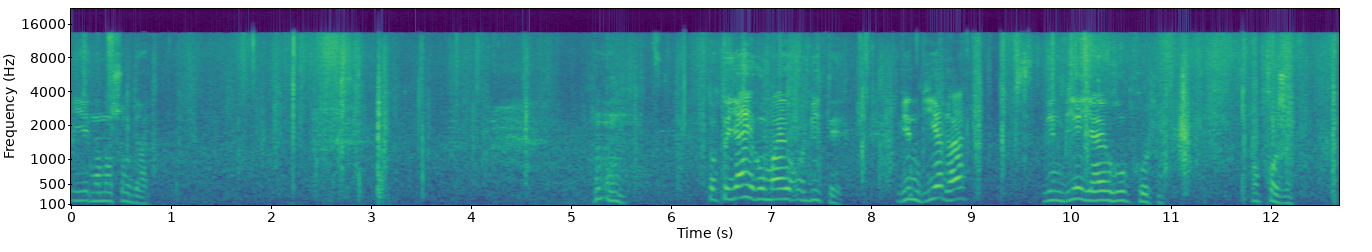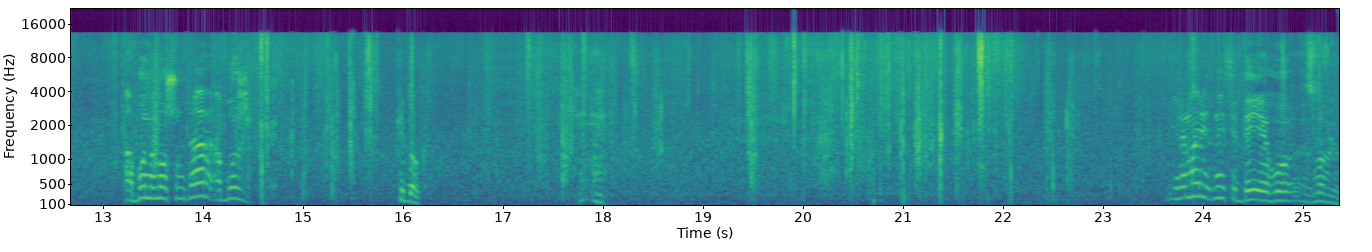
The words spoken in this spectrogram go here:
і наношу удар. Тобто я його маю обійти. Він б'є, да? він б'є, я його обходжу. обходжу. Або наношу удар, або ж кидок. І нема різниці, де я його зловлю.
